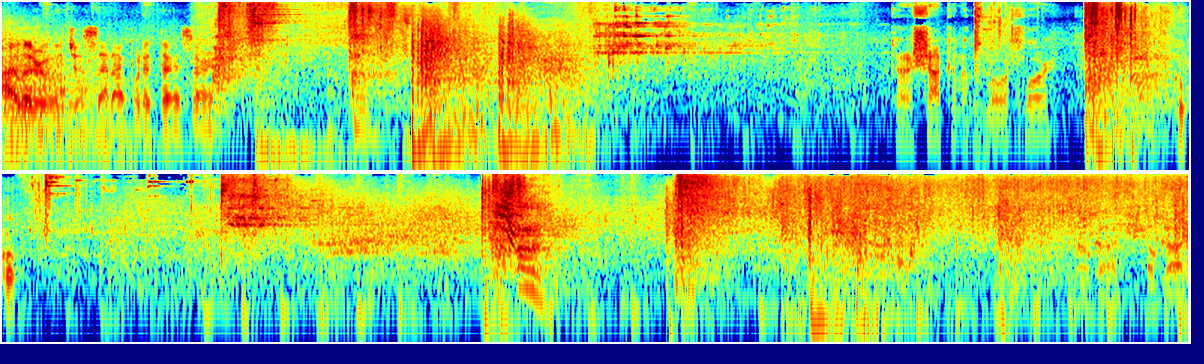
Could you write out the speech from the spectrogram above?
I literally just said I put it there. Sorry. Got a shotgun on the lower floor. Cool. Oh god. Oh god.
